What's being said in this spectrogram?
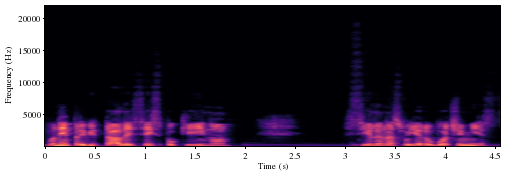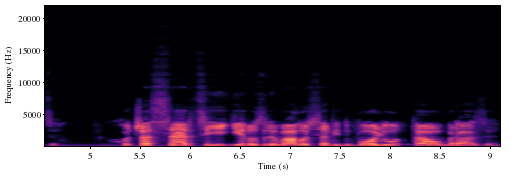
Вони привіталися і спокійно сіли на своє робоче місце, хоча серце її розривалося від болю та образи.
